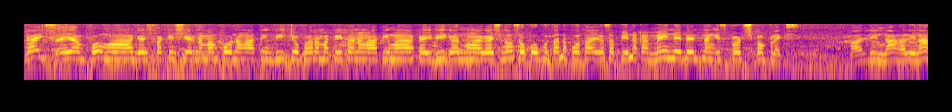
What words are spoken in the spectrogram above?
Guys, ayan po mga guys, paki-share naman po ng ating video para makita ng ating mga kaibigan mga guys, no? So pupunta na po tayo sa pinaka main event ng Sports Complex. Halina, halina.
